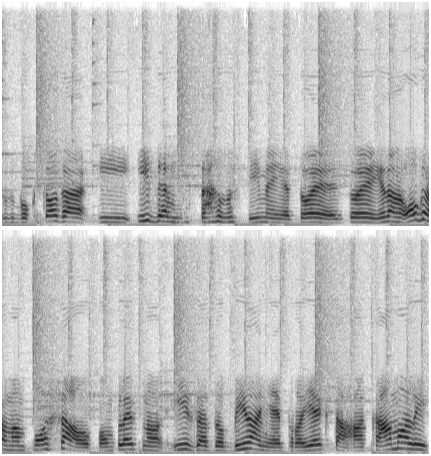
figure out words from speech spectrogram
zbog toga i idem stalno s time jer to je, to je jedan ogroman posao kompletno i za dobivanje projekta, a kamoli e,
